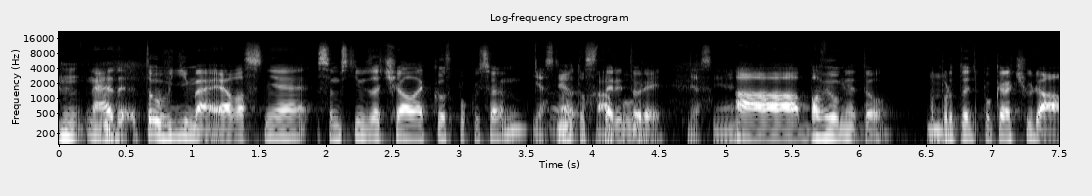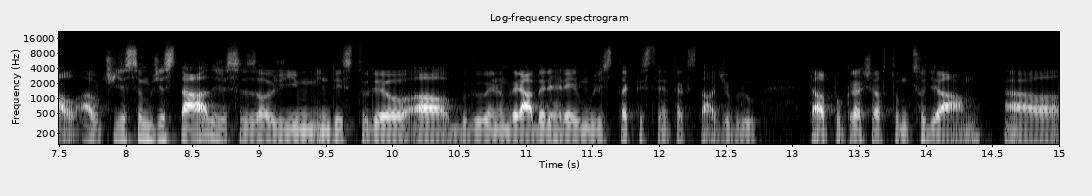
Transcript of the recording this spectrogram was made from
ne, to uvidíme. Já vlastně jsem s tím začal jako s pokusem. Jasně, to z chápu. Territory. Jasně. A bavilo mě to. A hmm. proto teď pokračuju dál. A určitě se může stát, že se založím indie studio a budu jenom vyrábět hry. Může se taky stejně tak stát, že budu dál pokračovat v tom, co dělám. A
